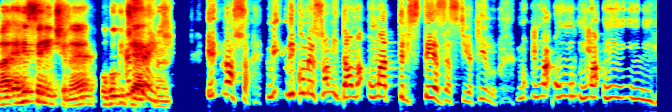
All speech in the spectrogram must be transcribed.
Mas é recente, né? O Hugh recente. Jackman. E, nossa, me, me, começou a me dar uma, uma tristeza assistir aquilo. Uma, um, uma, um, um,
